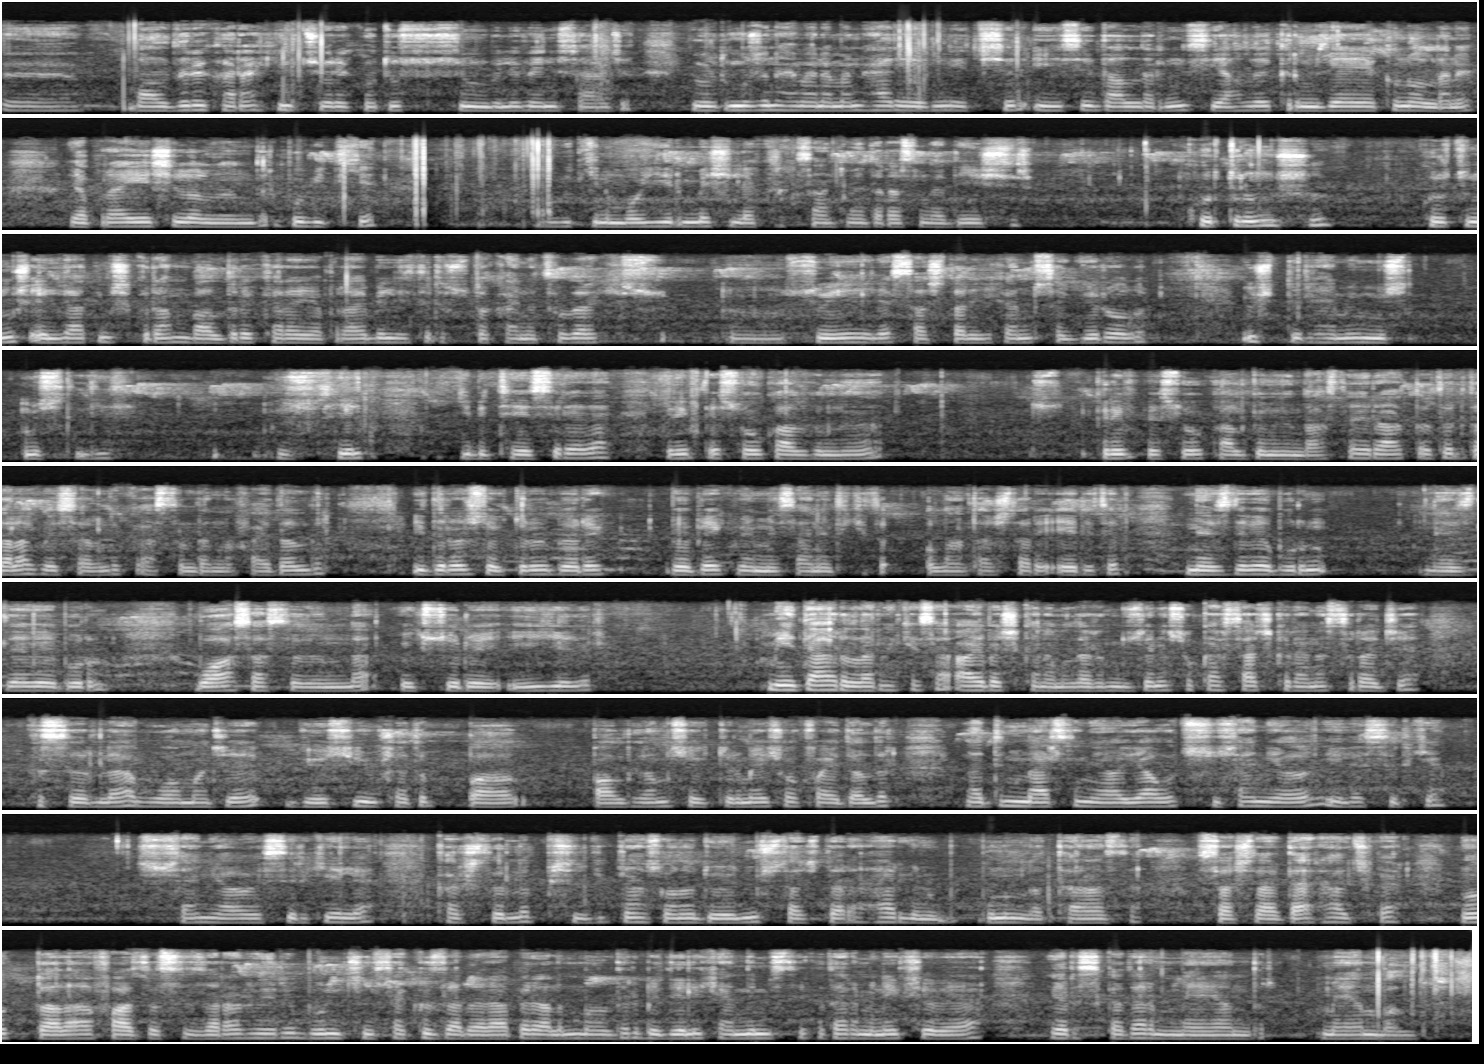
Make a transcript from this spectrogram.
Ee, baldırı kara, Hint çörek otu, sümbülü, venüs ağacı. Yurdumuzun hemen hemen her yerinde yetişir. İyisi dallarının siyahlığı kırmızıya yakın olanı, yaprağı yeşil olanıdır. Bu bitki, bu bitkinin boyu 25 ile 40 cm arasında değişir. Kurtulmuşu, kurutulmuş 50-60 gram baldırı kara yaprağı 1 litre suda kaynatılarak su, ıı, suyu ile saçları yıkanırsa gür olur. 3 dirhemi müs, müsli, müshil gibi tesir eder. Grip ve soğuk algınlığı grip ve soğuk algınlığında hastayı rahatlatır. Dalak ve sarılık hastalarına faydalıdır. İdrarı söktürür. Börek, böbrek ve mesanedeki olan taşları eritir. Nezle ve burun nezle ve burun boğaz hastalığında öksürüğe iyi gelir. Mide ağrılarını keser, aybaşı kanamalarını düzene sokar, saç kırana, sıracı, kısırlığa, boğamaca, göğsü yumuşatıp bal, balgamı söktürmeye çok faydalıdır. Nadin mersin yağı yahut süsen yağı ile sirke, süsen yağı ve sirke ile karıştırılıp pişirdikten sonra dövülmüş saçlara her gün bununla taransa saçlar derhal çıkar. Not dalağa fazlası zarar verir. Bunun için sakızla beraber alınmalıdır. Bedeli kendi kadar menekşe veya yarısı kadar meyandır, meyan balıdır.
